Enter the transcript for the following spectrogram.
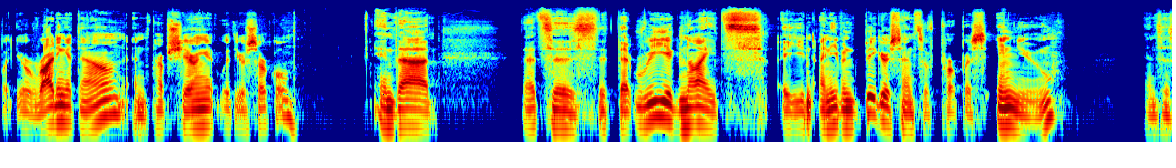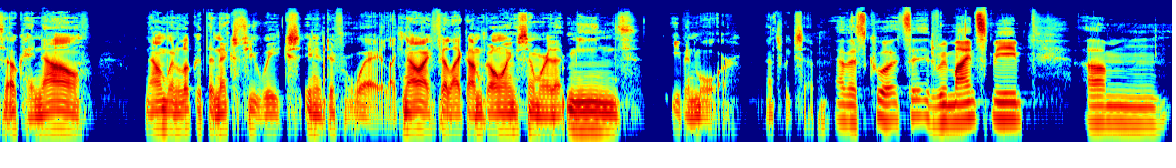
but you're writing it down and perhaps sharing it with your circle. And that that says that, that reignites a, an even bigger sense of purpose in you and says, okay, now now I'm going to look at the next few weeks in a different way. Like now I feel like I'm going somewhere that means even more. That's week seven. Yeah, that's cool. It's, it reminds me um,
